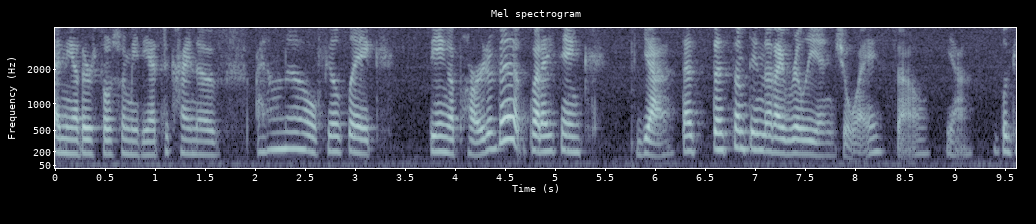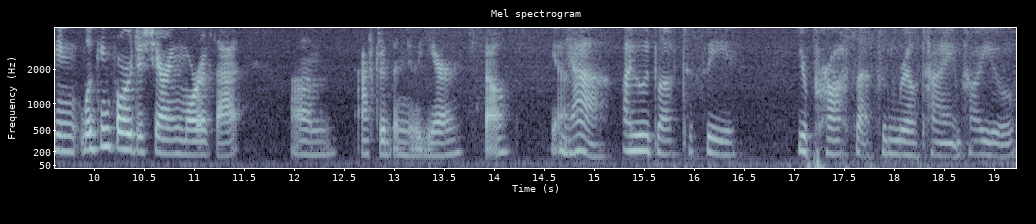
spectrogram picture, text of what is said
any other social media to kind of I don't know feels like being a part of it. But I think yeah that's that's something that I really enjoy. So yeah looking looking forward to sharing more of that um, after the new year. So yeah. Yeah I would love to see your process in real time how you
